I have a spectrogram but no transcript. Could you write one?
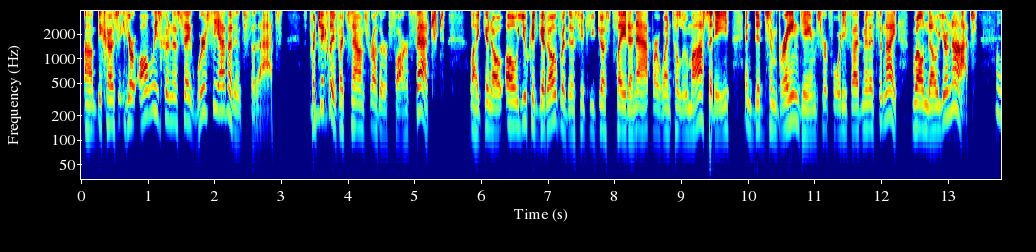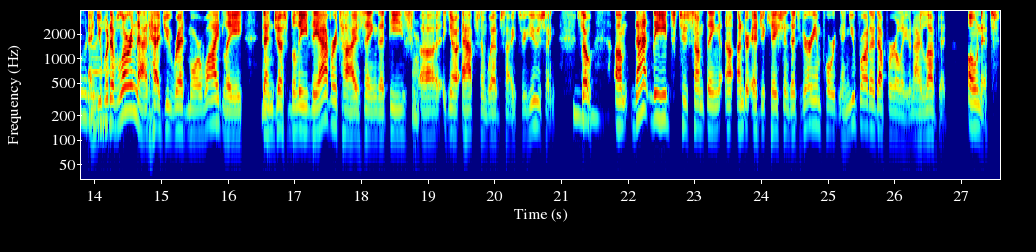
uh, because you're always going to say where's the evidence for that. Particularly if it sounds rather far-fetched like you know oh you could get over this if you just played an app or went to lumosity and did some brain games for 45 minutes a night well no you're not totally. and you would have learned that had you read more widely than just believe the advertising that these yeah. uh, you know apps and websites are using mm-hmm. so um, that leads to something uh, under education that's very important and you brought it up earlier and i loved it own it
